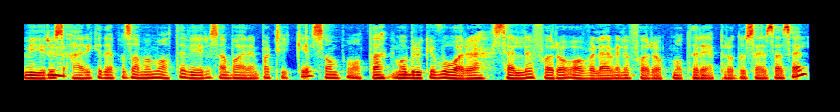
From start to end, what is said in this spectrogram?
Virus er ikke det på samme måte. Virus er bare en partikkel som på en måte må bruke våre celler for å overleve eller for å på en måte reprodusere seg selv.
